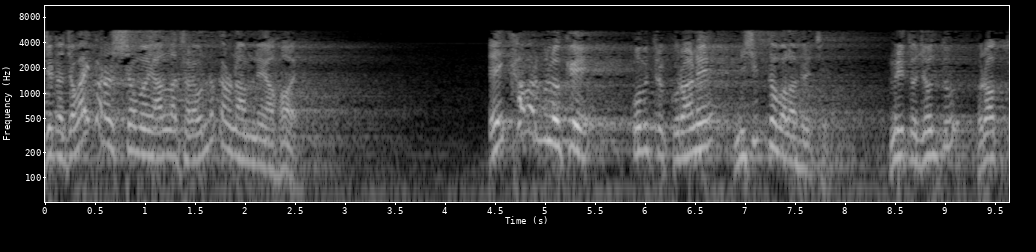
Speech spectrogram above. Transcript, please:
যেটা জবাই করার সময় আল্লাহ ছাড়া অন্য কারও নাম নেওয়া হয় এই খাবারগুলোকে পবিত্র কোরআনে নিষিদ্ধ বলা হয়েছে। মৃত জন্তু, রক্ত,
